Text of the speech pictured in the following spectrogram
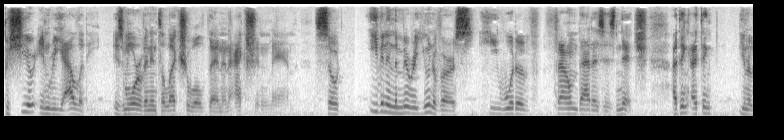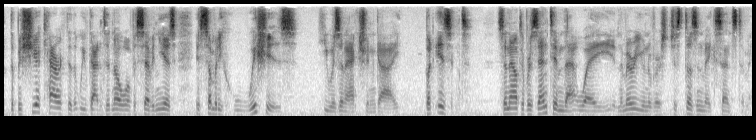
Bashir in reality is more of an intellectual than an action man. So even in the mirror universe, he would have found that as his niche. I think I think you know the Bashir character that we've gotten to know over seven years is somebody who wishes he was an action guy, but isn't. So now to present him that way in the mirror universe just doesn't make sense to me.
